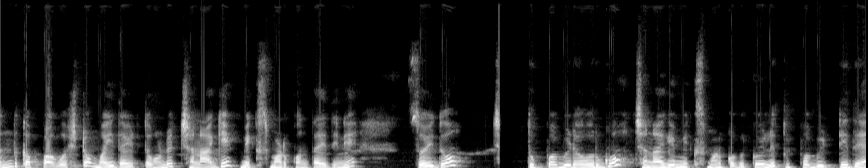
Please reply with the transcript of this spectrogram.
ಒಂದು ಕಪ್ ಆಗುವಷ್ಟು ಮೈದಾ ಹಿಟ್ಟು ತಗೊಂಡು ಚೆನ್ನಾಗಿ ಮಿಕ್ಸ್ ಮಾಡ್ಕೊತಾ ಇದ್ದೀನಿ. ಸೊ ಇದು ತುಪ್ಪ ಬಿಡೋವರೆಗೂ ಚೆನ್ನಾಗಿ ಮಿಕ್ಸ್ ಮಾಡ್ಕೋಬೇಕು. ಇಲ್ಲಿ ತುಪ್ಪ ಬಿಟ್ಟಿದೆ.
